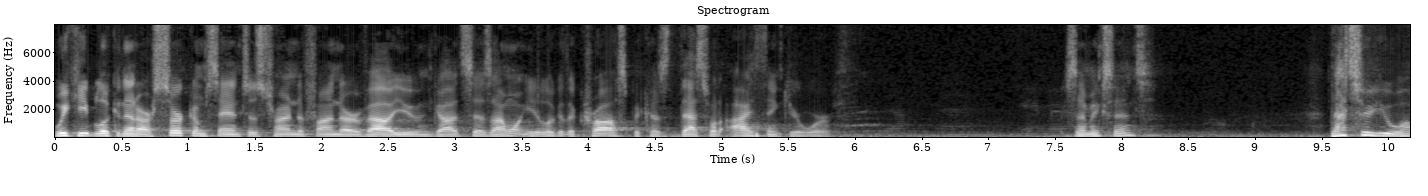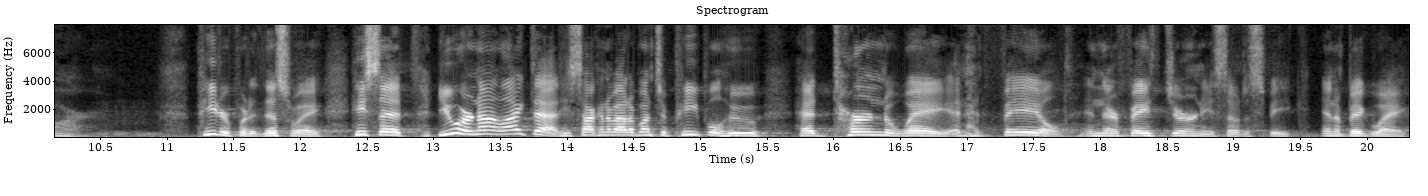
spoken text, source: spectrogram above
We keep looking at our circumstances trying to find our value, and God says, I want you to look at the cross because that's what I think you're worth. Does that make sense? That's who you are. Peter put it this way He said, You are not like that. He's talking about a bunch of people who had turned away and had failed in their faith journey, so to speak, in a big way.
